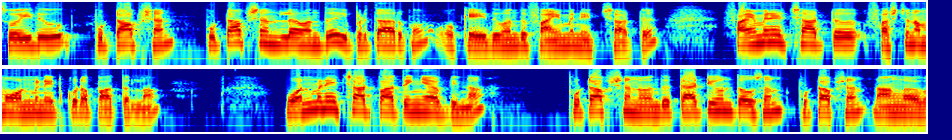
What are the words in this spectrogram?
ஸோ இது புட் ஆப்ஷன் புட் ஆப்ஷனில் வந்து இப்படி தான் இருக்கும். ஓகே இது வந்து five minute chart five minute chart first நம்ம ஒன் மினிட் கூட பார்த்துடலாம். ஒன் மினிட் சார்ட் பார்த்தீங்க அப்படின்னா புட் ஆப்ஷன் வந்து thirty one thousand put option நாங்கள்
